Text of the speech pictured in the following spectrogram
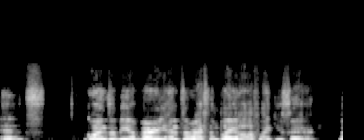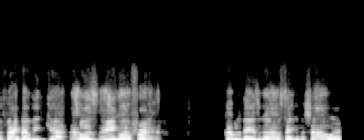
It's going to be a very interesting playoff, like you said. The fact that we got, I was, ain't going front. A couple of days ago, I was taking a shower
